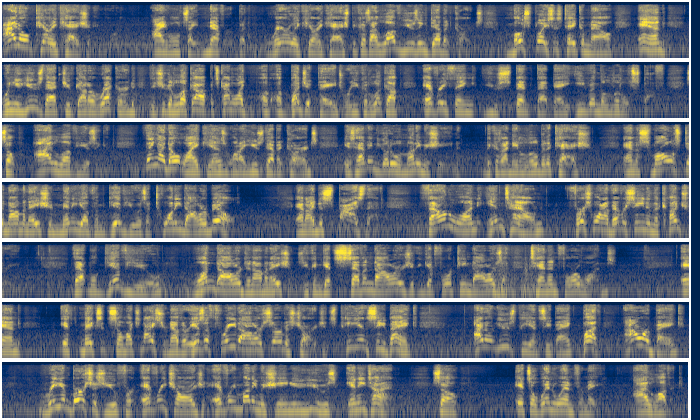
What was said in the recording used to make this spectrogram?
I don't carry cash anymore. I won't say never, but rarely carry cash because I love using debit cards. Most places take them now, and when you use that, you've got a record that you can look up. It's kind of like a, a, budget page where you can look up everything you spent that day, even the little stuff. So I love using it. Thing I don't like is when I use debit cards is having to go to a money machine because I need a little bit of cash, and the smallest denomination many of them give you is a $20 bill. And I despise that found one in town, first one I've ever seen in the country, that will give you $1 denominations. You can get $7, you can get $14, 10 and 4 ones. And it makes it so much nicer. Now there is a $3 service charge. It's PNC Bank. I don't use PNC Bank, but our bank reimburses you for every charge at every money machine you use anytime. So it's a win-win for me. I love it.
